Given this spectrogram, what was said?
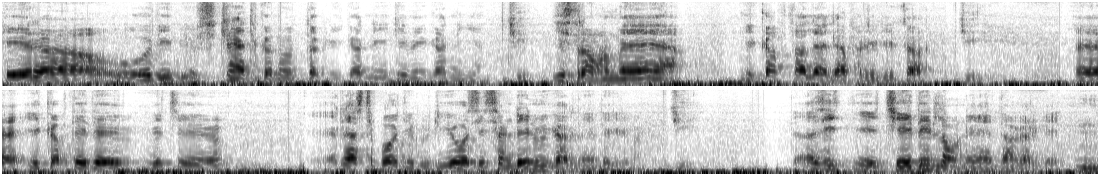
ਫਿਰ ਉਹਦੀ ਸਟਰੈਂਥ ਕਦੋਂ ਤਕੜੀ ਕਰਨੀ ਕਿਵੇਂ ਕਰਨੀ ਆ। ਜੀ। ਜਿਸ ਤਰ੍ਹਾਂ ਹੁਣ ਮੈਂ ਇੱਕ ਹਫਤਾ ਲੈ ਲਿਆ ਫਰੀ ਕੀਤਾ। ਜੀ। ਇੱਕ ਹਫ਼ਤੇ ਦੇ ਵਿੱਚ ਰੈਸਟ ਬਹੁਤ ਜ਼ਰੂਰੀ ਹੈ ਅਸੀਂ ਸੰਡੇ ਨੂੰ ਹੀ ਕਰਦੇ ਹਾਂ ਤਕਰੀਬਨ। ਜੀ। ਤੇ ਅਸੀਂ 6 ਦਿਨ ਲਾਉਨੇ ਆ ਇਦਾਂ ਕਰਕੇ। ਹੂੰ।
